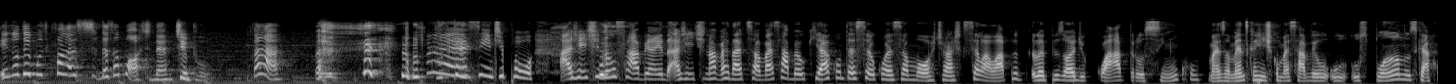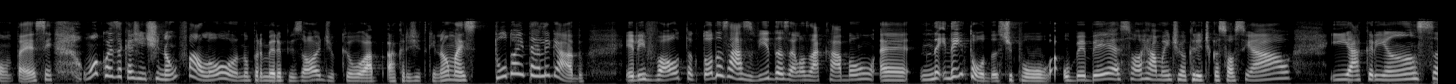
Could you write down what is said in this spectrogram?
E não tem muito o que falar dessa morte, né? Tipo, tá. É, assim, tipo, a gente não sabe ainda. A gente, na verdade, só vai saber o que aconteceu com essa morte. Eu acho que, sei lá, lá pelo episódio 4 ou 5, mais ou menos, que a gente começa a ver o- os planos que acontecem. Uma coisa que a gente não falou no primeiro episódio, que eu acredito que não, mas tudo é interligado. Ele volta, todas as vidas, elas acabam. é, nem, nem todas. Tipo, o bebê é só realmente uma crítica social, e a criança,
